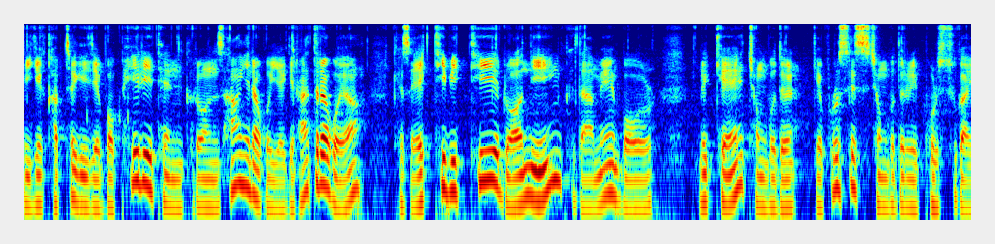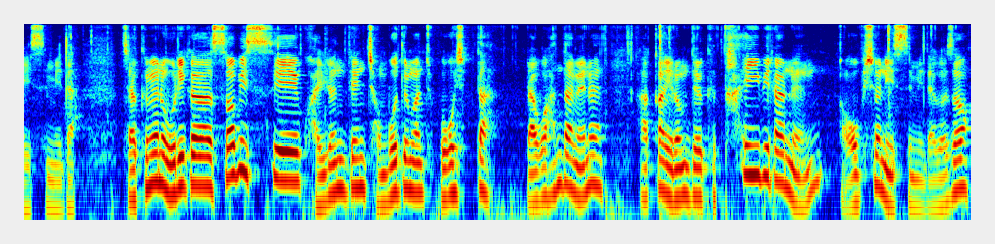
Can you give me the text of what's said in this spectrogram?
이게 갑자기 이제 뭐 fail이 된 그런 상황이라고 이야기를 하더라고요. 그래서 active, running, 그 다음에 뭐 이렇게 정보들, 이렇게 프로세스 정보들을 볼 수가 있습니다. 자, 그러면 우리가 서비스에 관련된 정보들만 좀 보고 싶다. 라고 한다면은 아까 여러분들 그 타입이라는 옵션이 있습니다 그래서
